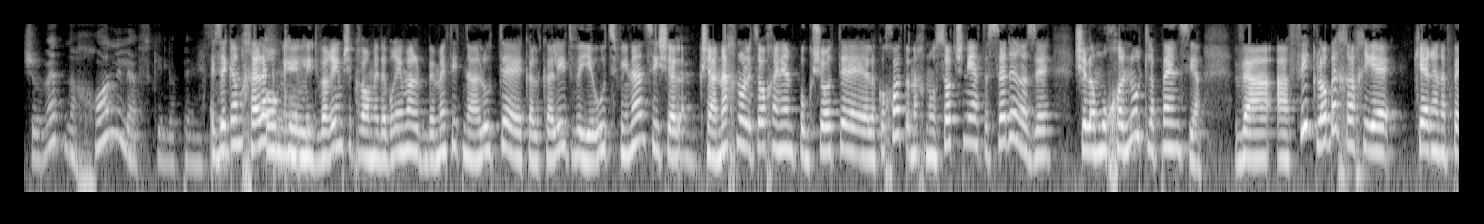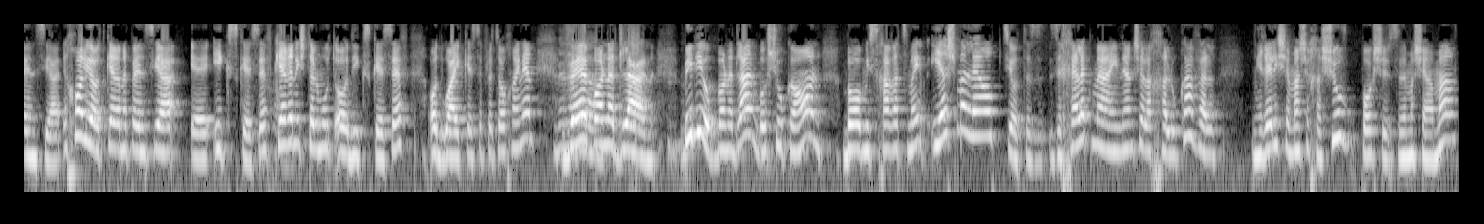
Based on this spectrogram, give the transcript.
שבאמת נכון לי להפקיד לפנסיה. זה גם חלק אוקיי. okay. מדברים שכבר מדברים על באמת התנהלות uh, כלכלית וייעוץ פיננסי, של כן. כשאנחנו לצורך העניין פוגשות uh, לקוחות, אנחנו עושות שנייה את הסדר הזה של המוכנות לפנסיה. והאפיק לא בהכרח יהיה קרן הפנסיה, יכול להיות קרן הפנסיה איקס uh, כסף, קרן השתלמות עוד איקס כסף, עוד וואי כסף לצורך העניין, ונדל"ן. ובוא נדל"ן. בדיוק, בוא נדל"ן, בוא שוק ההון, בוא מסחר עצמאי, יש מלא אופציות, אז זה חלק מהעניין של החלוקה, אבל נראה לי שמה שחשוב פה, שזה מה שאמרת,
